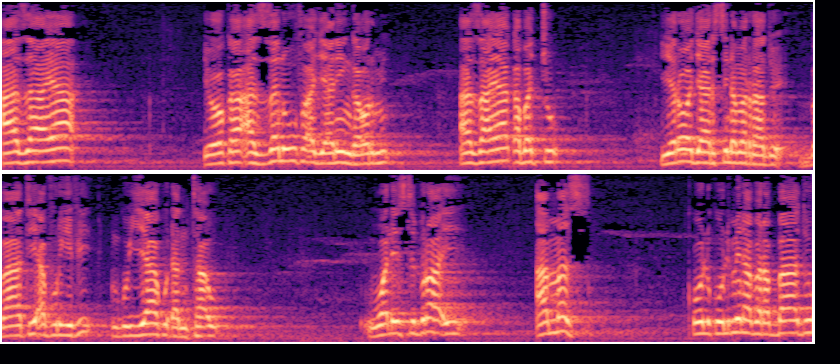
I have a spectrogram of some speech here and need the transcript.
azaayaa yookaan azzanuu fa'a jedhanii ormi. Azaayaa qabachuu yeroo jaarsi namarraa du'e baatii afurii fi guyyaa kudhan taa'u walistibraa'i ammas qulqulmina barbaadu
